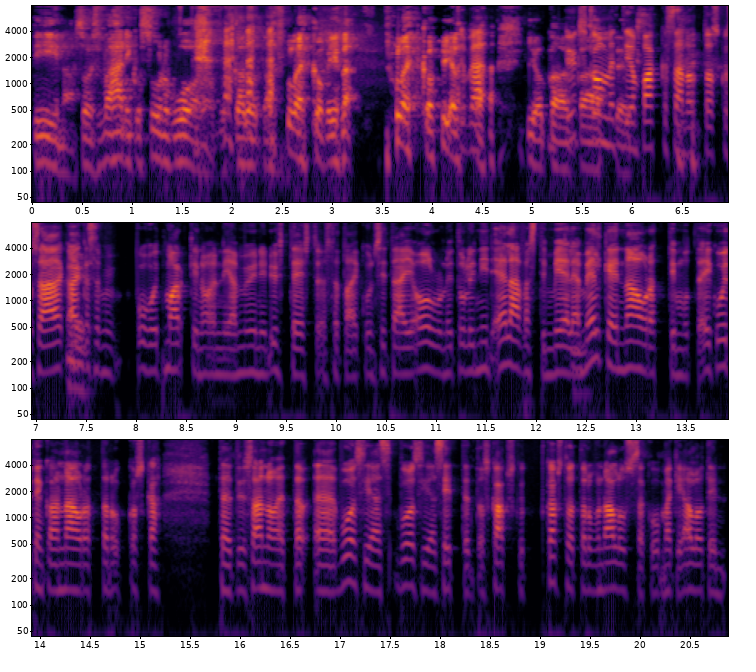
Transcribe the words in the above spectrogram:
Tiina, se olisi vähän niin kuin sun vuoro, mutta katsotaan, tuleeko vielä, tuleeko vielä Mä, jotain Yksi päätteeksi. kommentti on pakko sanoa tuossa, kun sä niin. aikaisemmin puhuit markkinoinnin ja myynnin yhteistyöstä, tai kun sitä ei ollut, niin tuli niin elävästi mieleen. Mm. Melkein nauratti, mutta ei kuitenkaan naurattanut, koska täytyy sanoa, että vuosia, vuosia sitten, tuossa 2000-luvun alussa, kun mäkin aloitin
